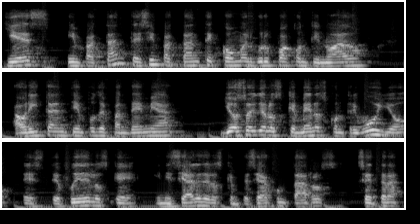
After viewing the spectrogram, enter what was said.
Y es impactante, es impactante cómo el grupo ha continuado. Ahorita en tiempos de pandemia yo soy de los que menos contribuyo, este, fui de los que iniciales, de los que empecé a juntarlos, etcétera.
